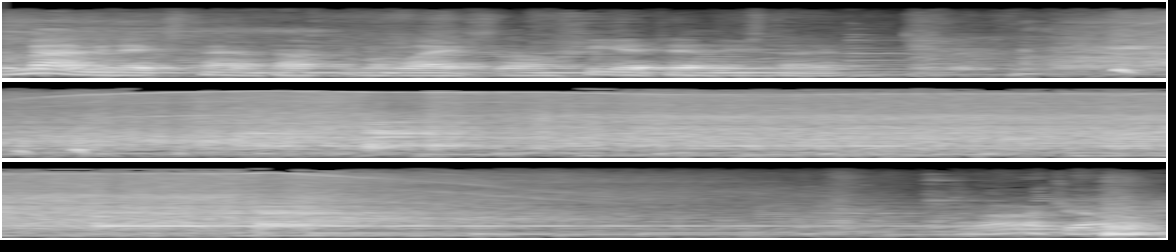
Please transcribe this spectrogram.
Remind me next time to to my glasses on. She to me this time. All right, y'all.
